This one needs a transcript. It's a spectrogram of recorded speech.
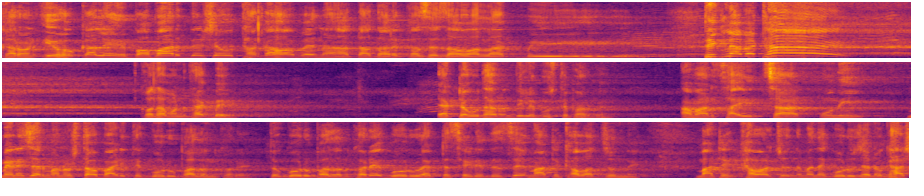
কারণ এহকালে বাবার দেশেও থাকা হবে না, দাদার কাছে যাওয়া লাগবে। ঠিক না বেঠে? কথা মনে থাকবে? একটা উদাহরণ দিলে বুঝতে পারবেন। আমার সাইদ স্যার, উনি ম্যানেজার মানুষ তাও বাড়িতে গরু পালন করে। তো গরু পালন করে, গরু একটা ছেড়ে দিয়েছে মাঠে খাওয়ার জন্যে। মাঠে খাওয়ার জন্য মানে গরু যেন ঘাস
